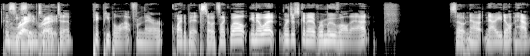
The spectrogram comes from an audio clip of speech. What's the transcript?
because he Right, seemed to right. like to pick people out from there quite a bit. So it's like, well, you know what? We're just going to remove all that. So now now you don't have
